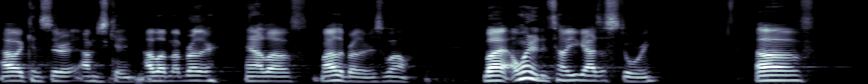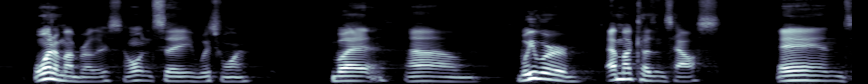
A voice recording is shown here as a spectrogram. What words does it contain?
I would consider it. I'm just kidding. I love my brother and I love my other brother as well. But I wanted to tell you guys a story of one of my brothers. I won't say which one, but um, we were at my cousin's house and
